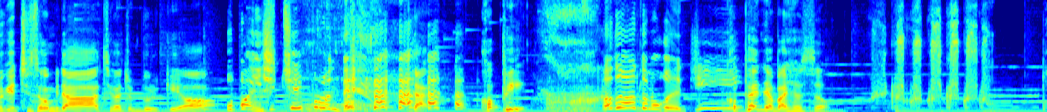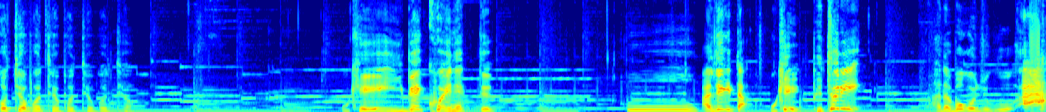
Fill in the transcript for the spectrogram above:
저기 죄송합니다 제가 좀 누울게요 오빠 27%인데 나 커피 나도 나도 먹어야지. 커피 한 잔 마셨어 버텨 버텨 버텨 버텨 오케이 200코인 획득 오. 안 되겠다 오케이 배터리 하나 먹어주고 아!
